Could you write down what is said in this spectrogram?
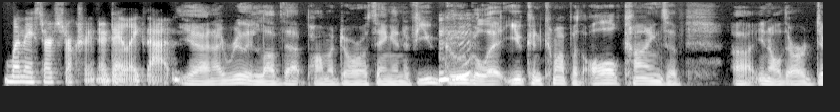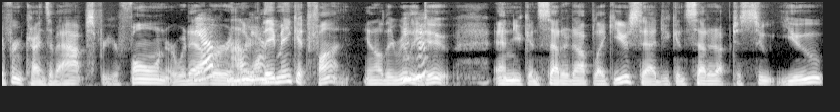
when they start structuring their day like that. Yeah, and I really love that Pomodoro thing. And if you mm-hmm. Google it, you can come up with all kinds of uh, you know, there are different kinds of apps for your phone or whatever, yep. and oh, yeah. they make it fun. You know, they really mm-hmm. do. And you can set it up, like you said, you can set it up to suit you.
